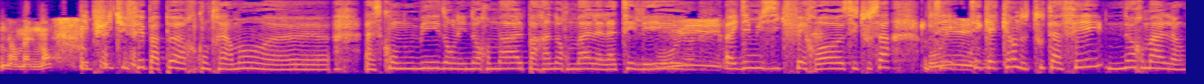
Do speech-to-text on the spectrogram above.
normalement. Et puis tu fais pas peur, contrairement à ce qu'on nous met dans les normales, paranormales à la télé, avec des musiques féroces et tout ça. Tu es quelqu'un de tout à fait normal.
